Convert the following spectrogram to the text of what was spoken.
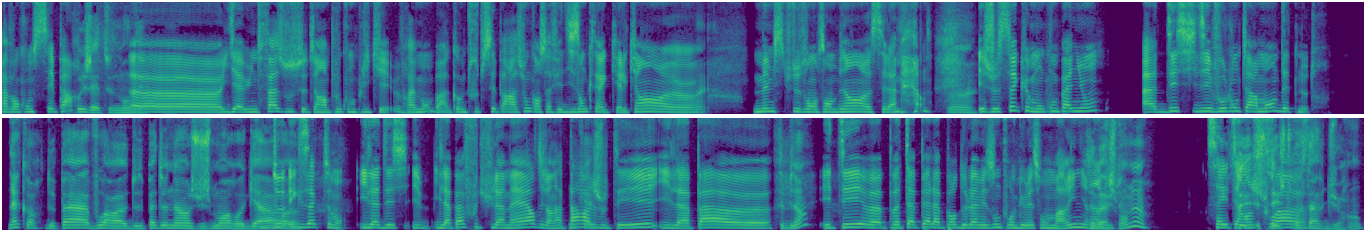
avant qu'on se sépare. Oui, j'allais te demander. Euh, Il y a eu une phase où c'était un peu compliqué, vraiment. Bah, comme toute séparation, quand ça fait 10 ans que tu es avec quelqu'un, euh, Ouais. même si tu t'entends bien, euh, c'est la merde. Ouais. Et je sais que mon compagnon a décidé volontairement d'être neutre. D'accord, de pas avoir, de pas donner un jugement, un regard. De- euh, exactement. Il a, déci- il a pas foutu la merde, il en a pas rajouté, il a pas euh, C'est bien, été euh, tapé à la porte de la maison pour gueuler son mari, ni c'est rien du tout. vachement bien. Ça a été C'est- un c'est- choix. Je trouve ça dur. Hein.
